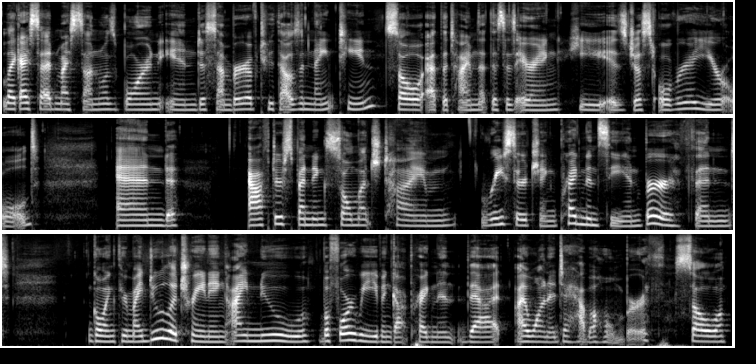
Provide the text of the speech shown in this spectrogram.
like I said, my son was born in December of 2019. So, at the time that this is airing, he is just over a year old. And after spending so much time researching pregnancy and birth and going through my doula training, I knew before we even got pregnant that I wanted to have a home birth. So,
